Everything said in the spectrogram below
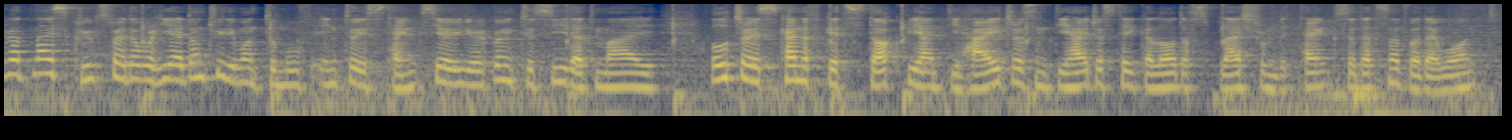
We got nice groups right over here. I don't really want to move into his tanks here. You're going to see that my Ultras kind of get stuck behind the Hydras and the Hydras take a lot of splash from the tank, so that's not what I want.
